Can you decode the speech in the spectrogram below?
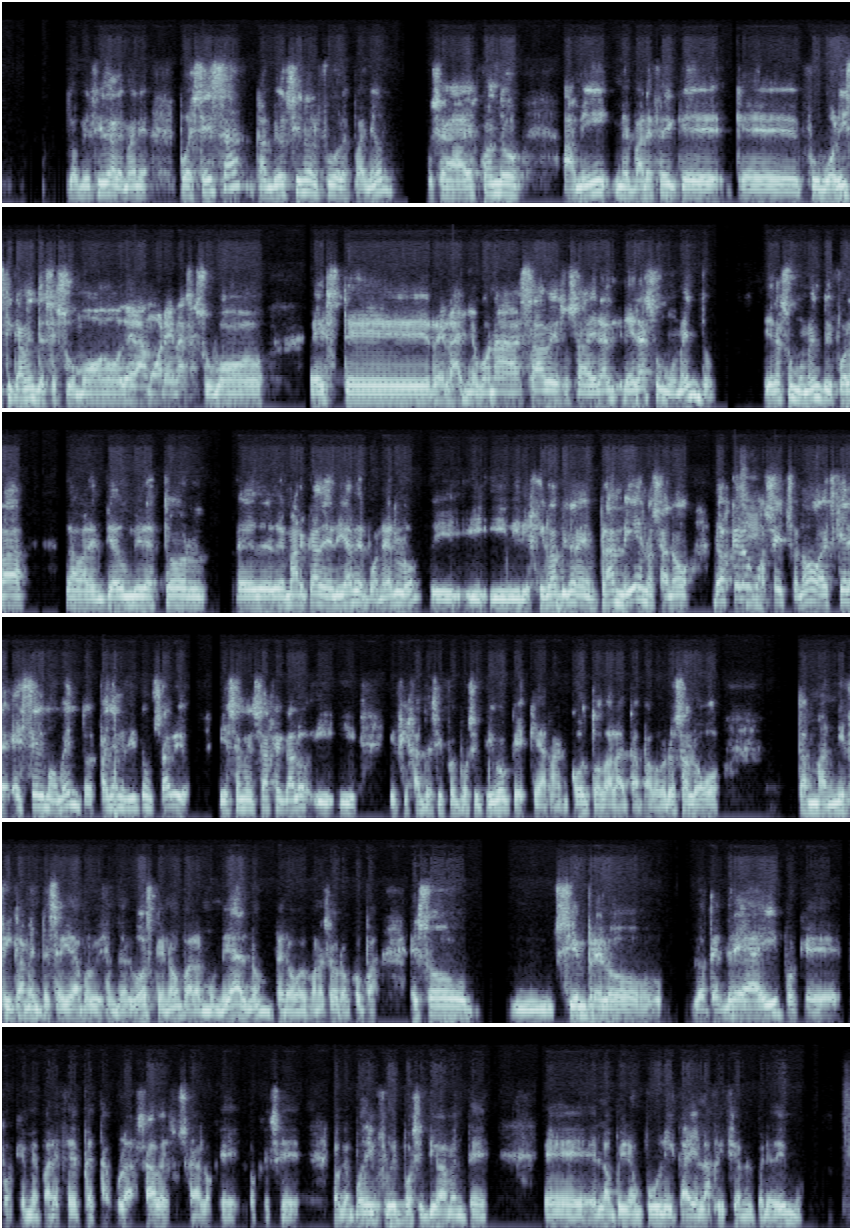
2006 de Alemania. Pues esa cambió el signo del fútbol español. O sea, es cuando a mí me parece que, futbolísticamente se sumó De la Morena, se sumó este Relaño con A, ¿sabes? O sea, era, era su momento. Era su momento y fue la, valentía de un director eh, de, marca de Elías de ponerlo y, dirigir la opinión en plan bien. O sea, no, no es que lo hemos hecho, no, es que es el momento. España necesita un sabio y ese mensaje caló y, fíjate si fue positivo que, arrancó toda la etapa gloriosa, luego tan magníficamente seguida por Vicente del Bosque, ¿no? Para el Mundial, ¿no? Pero con esa Eurocopa. Eso mm, siempre lo, tendré ahí porque, porque me parece espectacular, ¿sabes? O sea, lo que, lo que, se, lo que puede influir positivamente eh, en la opinión pública y en la afición del periodismo.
